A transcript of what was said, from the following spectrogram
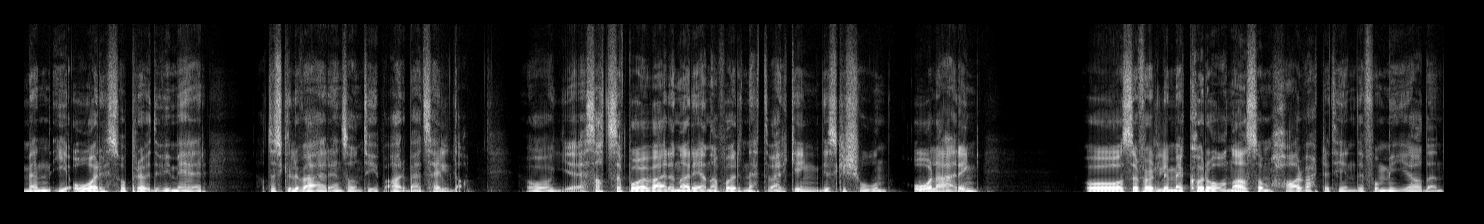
men i år så prøvde vi mer at det skulle være en sånn type arbeidshelg, da. Og jeg satser på å være en arena for nettverking, diskusjon og læring. Og selvfølgelig med korona, som har vært et hinder for mye av den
